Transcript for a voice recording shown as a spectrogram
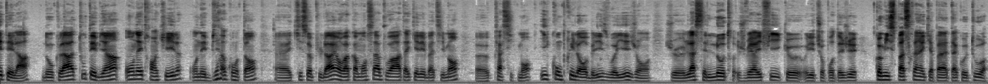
était là. Donc là, tout est bien, on est tranquille, on est bien content euh, qu'il soit plus là et on va commencer à pouvoir attaquer les bâtiments euh, classiquement, y compris leur obélisque. Vous voyez, genre, je, là c'est le nôtre, je vérifie qu'il est toujours protégé. Comme il se passe rien et qu'il n'y a pas d'attaque autour,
